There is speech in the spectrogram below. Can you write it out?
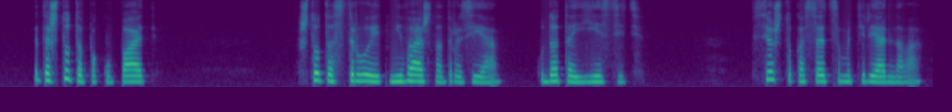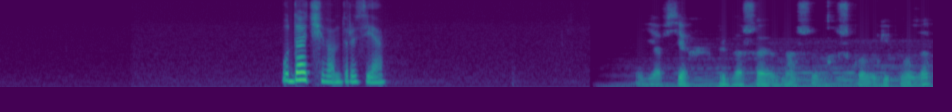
– это что-то покупать, что-то строить, неважно, друзья, куда-то ездить. Все, что касается материального. Удачи вам, друзья! Я всех приглашаю в нашу школу гипноза.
